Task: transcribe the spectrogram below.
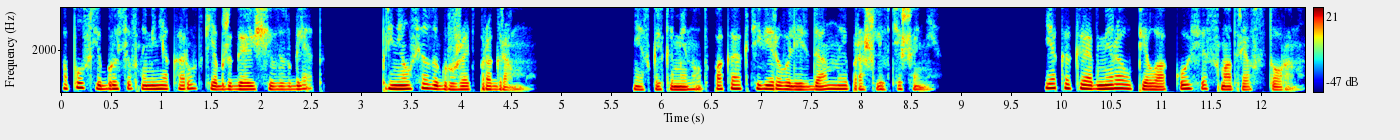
а после, бросив на меня короткий обжигающий взгляд, принялся загружать программу. Несколько минут, пока активировались данные, прошли в тишине. Я, как и адмирал, пила кофе, смотря в сторону.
